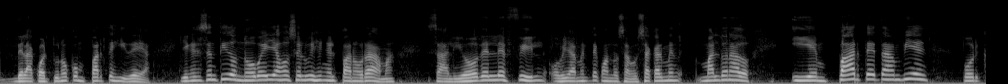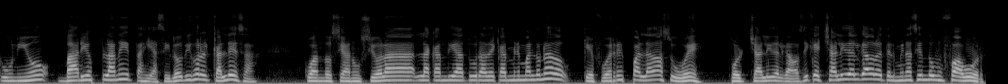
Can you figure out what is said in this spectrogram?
de la cual tú no compartes ideas. Y en ese sentido no veía a José Luis en el panorama, salió del left obviamente cuando se anunció a Carmen Maldonado, y en parte también porque unió varios planetas, y así lo dijo la alcaldesa, cuando se anunció la, candidatura de Carmen Maldonado, que fue respaldada a su vez por Charlie Delgado. Así que Charlie Delgado le termina haciendo un favor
